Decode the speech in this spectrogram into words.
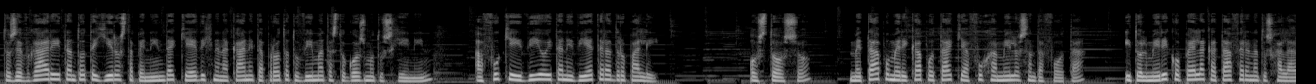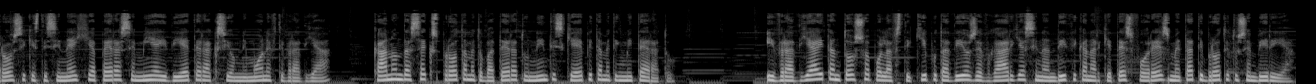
το ζευγάρι ήταν τότε γύρω στα 50 και έδειχνε να κάνει τα πρώτα του βήματα στον κόσμο του Σχήνιν, αφού και οι δύο ήταν ιδιαίτερα ντροπαλοί. Ωστόσο, μετά από μερικά ποτά και αφού χαμήλωσαν τα φώτα, η τολμηρή κοπέλα κατάφερε να τους χαλαρώσει και στη συνέχεια πέρασε μια ιδιαίτερα αξιομνημόνευτη βραδιά, κάνοντας σεξ πρώτα με τον πατέρα του νυν και έπειτα με την μητέρα του. Η βραδιά ήταν τόσο απολαυστική που τα δύο ζευγάρια συναντήθηκαν αρκετές φορές μετά την πρώτη τους εμπειρία.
